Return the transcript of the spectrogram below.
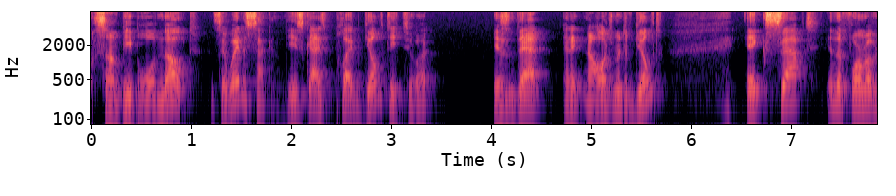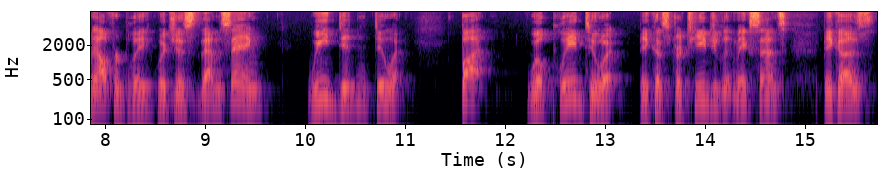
some people will note and say, wait a second, these guys pled guilty to it. Isn't that an acknowledgement of guilt? except in the form of an Alford plea, which is them saying, we didn't do it. But we'll plead to it because strategically it makes sense, because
